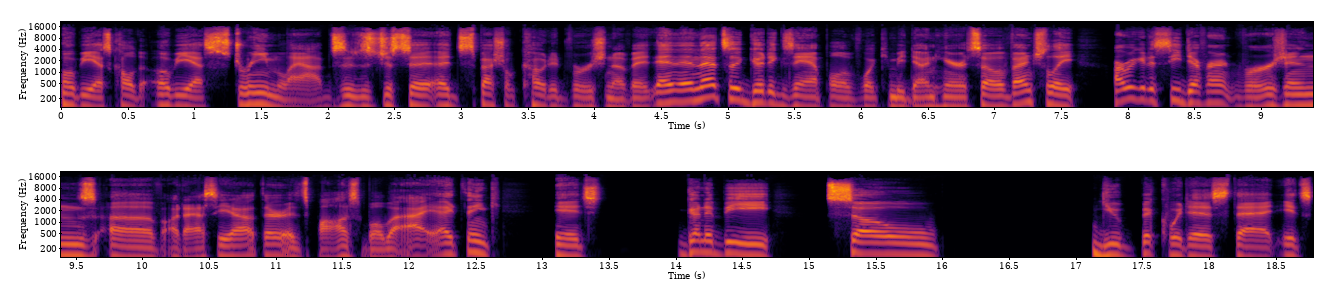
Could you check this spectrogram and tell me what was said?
OBS called OBS Streamlabs. It's just a, a, special coded version of it. And, and that's a good example of what can be done here. So, eventually, are we going to see different versions of Audacity out there? It's possible, but I, I think it's going to be so ubiquitous that it's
